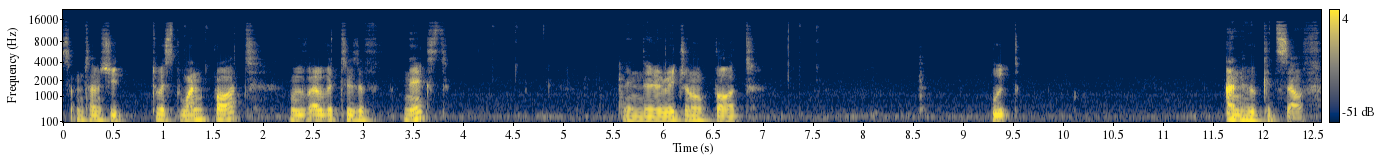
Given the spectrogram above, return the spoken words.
Sometimes you twist one part move over to the next. Then the original part would unhook itself.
